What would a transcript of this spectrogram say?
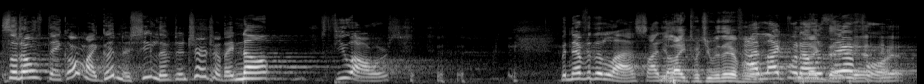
so don't think, oh my goodness, she lived in church all day. No, few hours. But nevertheless, I you liked what you were there for. I liked what you I liked was that, there yeah, for yeah.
